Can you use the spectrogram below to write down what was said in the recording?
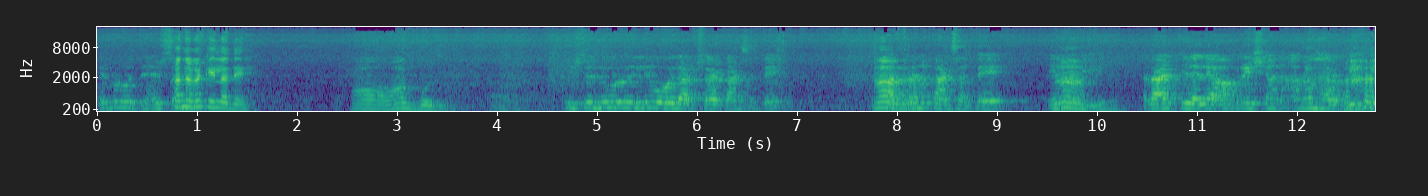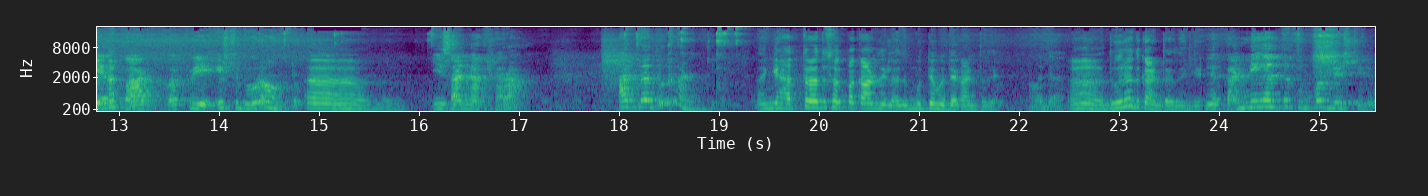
ಪೇಪರ್ ಓದ್ತೀನಿ ಓದ್ತೇನೆ. ಕನ್ನಡಕ ಇಲ್ಲದೆ? ಹಾಂ ಆಗ್ಬೋದು. ಇಷ್ಟು ದೂರದಲ್ಲಿ ಹೋದ ಅಕ್ಷರ ಕಾಣಿಸುತ್ತೆ. ಹಾಂ. ಕಾಣಿಸುತ್ತೆ. ರಾಜ್ಯದಲ್ಲಿ ಆಪರೇಷನ್ ಅನರ್ಹರ ಬಿ ಪಿ ಎಲ್ ಕಾರ್ಡ್ ಪ್ರಕ್ರಿಯೆ ಇಷ್ಟು ದೂರ ಉಂಟು. ಈ ಸಣ್ಣ ಅಕ್ಷರ. ಹತ್ರದ್ದು ಕಾಣುತ್ತೆ. ನನಗೆ ಹತ್ರದ್ದು ಸ್ವಲ್ಪ ಕಾಣುದಿಲ್ಲ ಅದು ಮುದ್ದೆ ಮುದ್ದೆ ಕಾಣ್ತದೆ. ಹೌದಾ? ಹಾಂ ದೂರದ್ದು ಕಾಣ್ತದೆ ನನಗೆ ಇಲ್ಲ ಕಣ್ಣಿಗಂತೂ ತುಂಬಾ ಬೆಸ್ಟ್ ಇದು.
